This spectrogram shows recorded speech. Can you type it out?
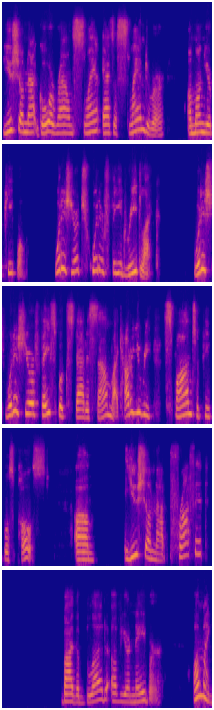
you shall not go around slant as a slanderer among your people. What does your Twitter feed read like? What is what is your Facebook status sound like? How do you respond to people's posts? Um, you shall not profit by the blood of your neighbor. Oh my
